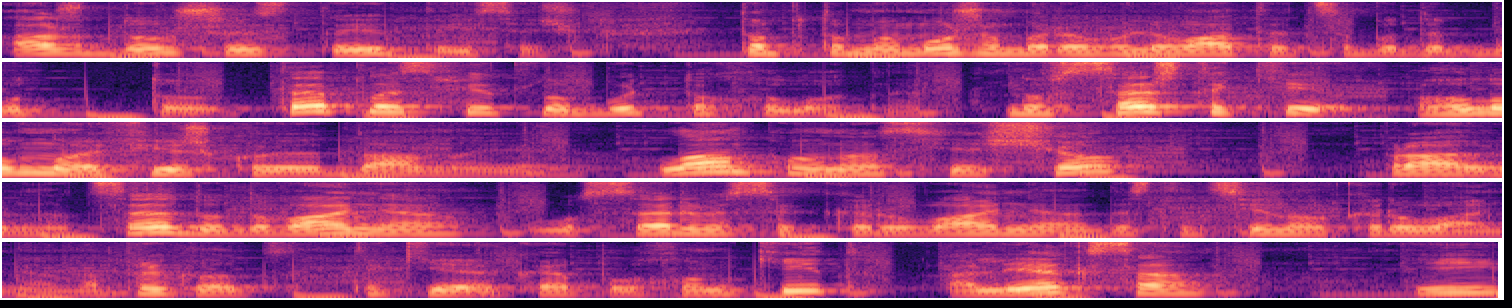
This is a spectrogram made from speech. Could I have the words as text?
аж до 6000. Тобто ми можемо регулювати це буде будь-то тепле світло, будь-то холодне. Ну все ж таки головною фішкою даної лампи у нас є що? Правильно, це додавання у сервіси керування дистанційного керування. Наприклад, такі як Apple HomeKit, Alexa і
